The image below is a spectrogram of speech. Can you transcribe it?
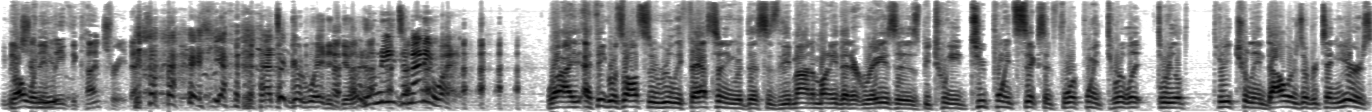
You make Well, sure when they you- leave the country. That's yeah, that's a good way to do it. Who needs them anyway? Well, I, I think what's also really fascinating with this is the amount of money that it raises between 2.6 and 4.3 trillion dollars over 10 years.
